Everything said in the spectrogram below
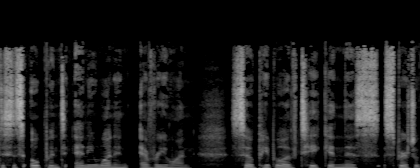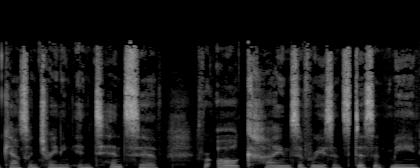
This is open to anyone and everyone. So people have taken this spiritual counseling training intensive for all kinds of reasons. Doesn't mean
